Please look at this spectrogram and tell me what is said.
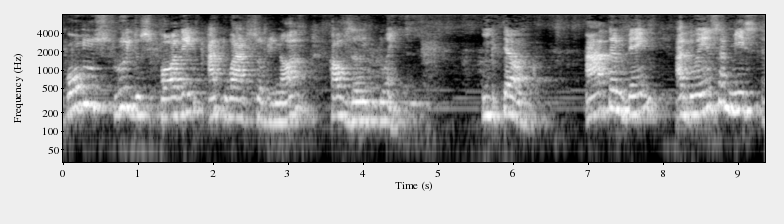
como os fluidos podem atuar sobre nós, causando doenças. Então, há também a doença mista,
